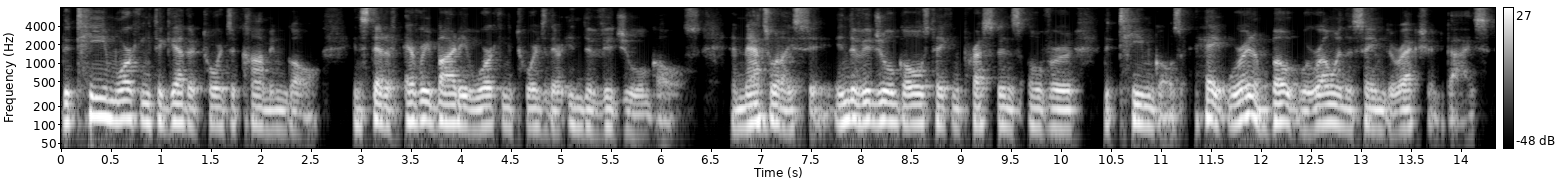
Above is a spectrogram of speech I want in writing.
the team working together towards a common goal instead of everybody working towards their individual goals. And that's what I see individual goals taking precedence over the team goals. Hey, we're in a boat, we're rowing the same direction, guys.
